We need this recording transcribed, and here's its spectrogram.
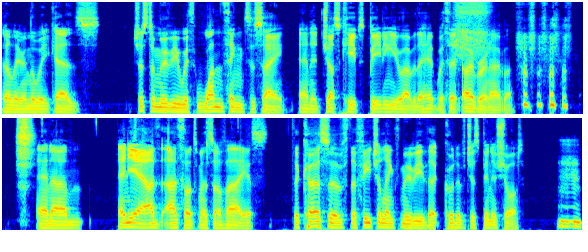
earlier in the week as just a movie with one thing to say, and it just keeps beating you over the head with it over and over. and um and yeah, I, I thought to myself, ah, yes, the curse of the feature length movie that could have just been a short. Mm.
